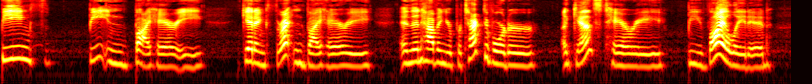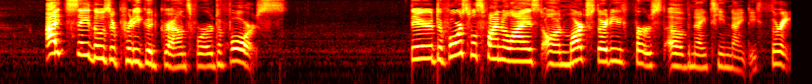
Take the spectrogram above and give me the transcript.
being th- beaten by Harry, getting threatened by Harry, and then having your protective order against Harry be violated, I'd say those are pretty good grounds for a divorce. Their divorce was finalized on March 31st of 1993.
